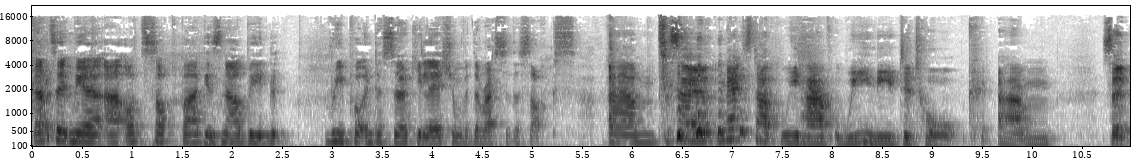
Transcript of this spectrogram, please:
That's it. Me, our odd sock bag is now being re-put into circulation with the rest of the socks. um, so, next up we have We Need to Talk. Um, so,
